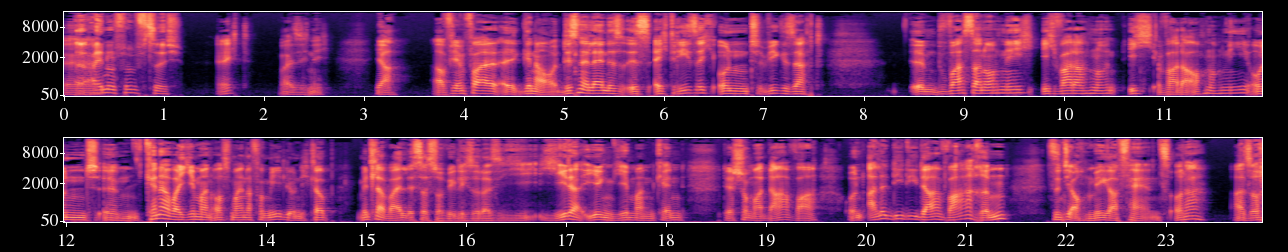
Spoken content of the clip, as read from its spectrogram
Äh, Äh, 51. Echt? Weiß ich nicht. Ja, auf jeden Fall, äh, genau. Disneyland ist, ist echt riesig und wie gesagt, ähm, du warst da noch nicht, ich war da noch, ich war da auch noch nie und ähm, kenne aber jemanden aus meiner Familie und ich glaube, mittlerweile ist das doch wirklich so, dass je- jeder irgendjemanden kennt, der schon mal da war und alle die, die da waren, sind ja auch mega Fans, oder? Also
